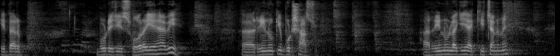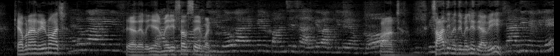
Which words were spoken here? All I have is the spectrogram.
इधर बूढ़ी जी सो रही है अभी। रीनू की बुढ़सासू रीनू लगी है किचन में। क्या बनाया रीनू आज? यार देखो ये मेरी सबसे बड़ी लोग आ रखे हैं पाँच छह साल के बाद मिले हमको पाँच शादी में तो मिली थी अभी? शादी में मिले।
